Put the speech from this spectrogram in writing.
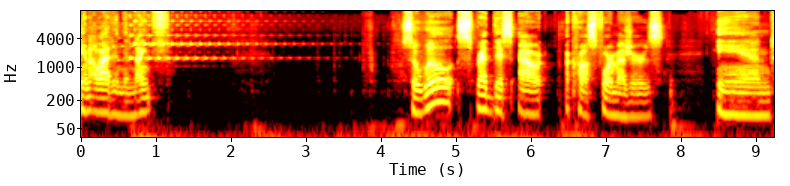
and I'll add in the ninth. So we'll spread this out across four measures and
